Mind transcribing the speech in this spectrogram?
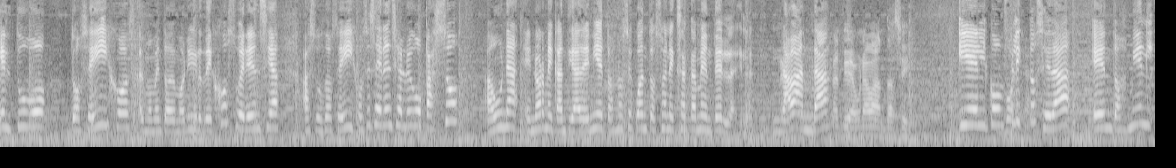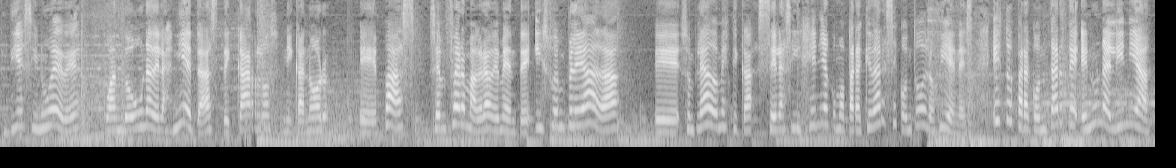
Él tuvo 12 hijos, al momento de morir dejó su herencia a sus 12 hijos. Esa herencia luego pasó a una enorme cantidad de nietos, no sé cuántos son exactamente, una banda. Cantidad, una banda, sí. Y el conflicto se da en 2019, cuando una de las nietas de Carlos Nicanor eh, Paz se enferma gravemente y su empleada eh, su empleada doméstica se las ingenia como para quedarse con todos los bienes. Esto es para contarte en una línea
